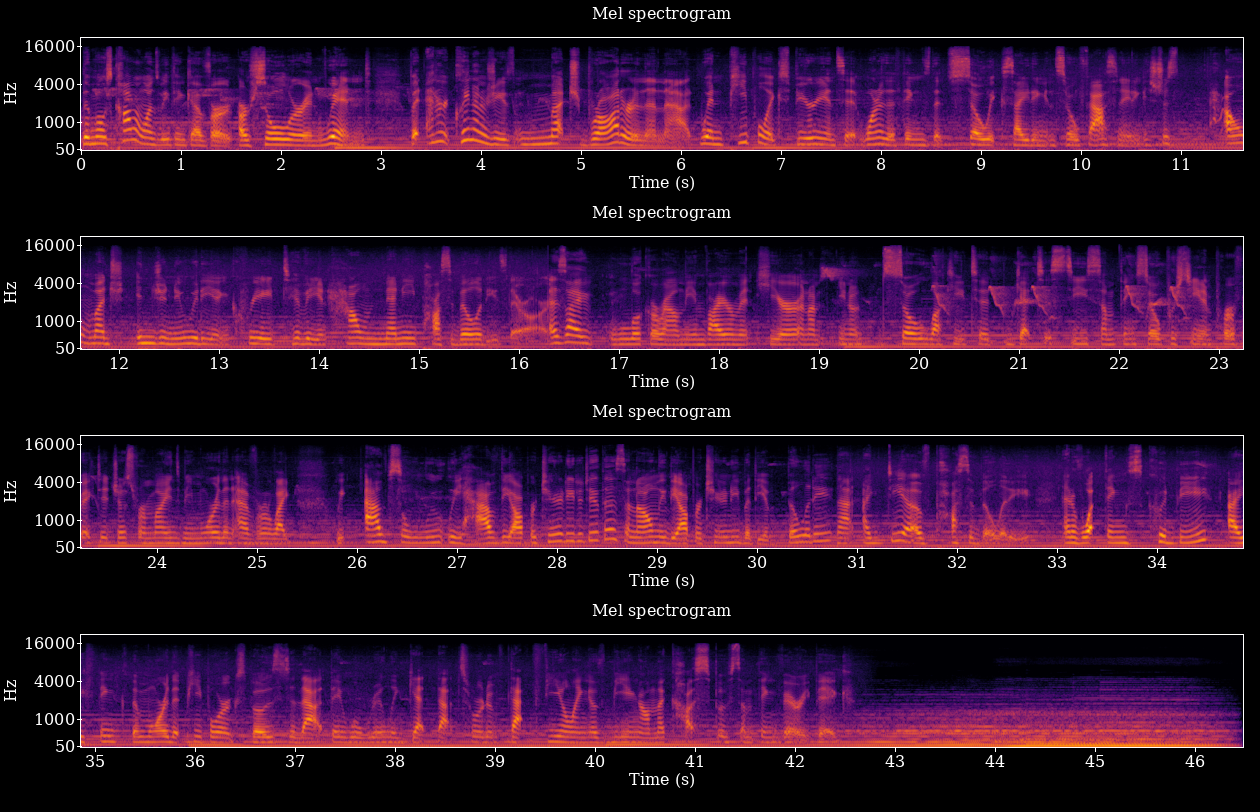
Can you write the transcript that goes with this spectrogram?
The most common ones we think of are, are solar and wind. But clean energy is much broader than that. When people experience it, one of the things that's so exciting and so fascinating is just how much ingenuity and creativity and how many possibilities there are. As I look around the environment here, and I'm you know so lucky to get to see something so pristine and perfect, it just reminds me more than ever like we absolutely have the opportunity to do this, and not only the opportunity, but the ability, that idea of possibility and of what things could be. I think the more that people are exposed to that, they will really get that sort of, that feeling of being on the cusp of something very big.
